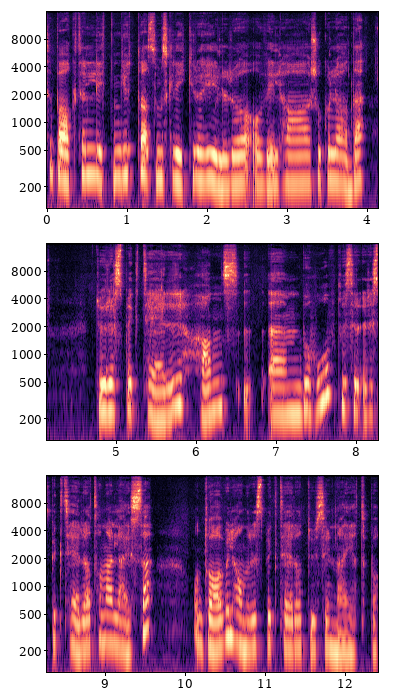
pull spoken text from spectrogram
Tilbake til en liten gutt da, som skriker og hyler og, og vil ha sjokolade. Du respekterer hans eh, behov, du respekterer at han er lei seg, og da vil han respektere at du sier nei etterpå.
